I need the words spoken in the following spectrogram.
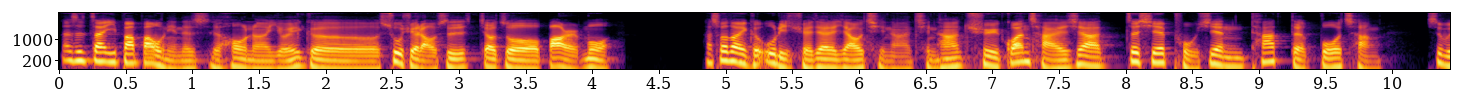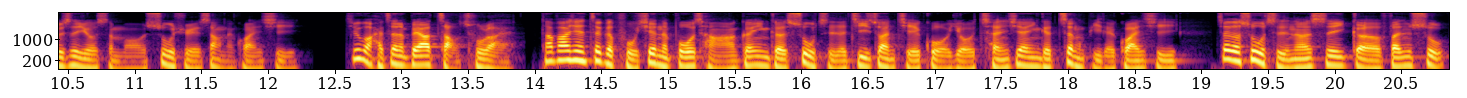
但是在一八八五年的时候呢，有一个数学老师叫做巴尔默，他受到一个物理学家的邀请啊，请他去观察一下这些谱线它的波长是不是有什么数学上的关系。结果还真的被他找出来，他发现这个谱线的波长啊，跟一个数值的计算结果有呈现一个正比的关系。这个数值呢是一个分数，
